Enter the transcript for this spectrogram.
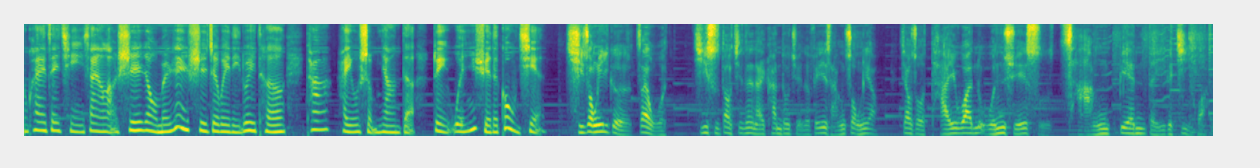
赶快再请向阳老师，让我们认识这位李瑞腾，他还有什么样的对文学的贡献？其中一个，在我即使到今天来看，都觉得非常重要，叫做台湾文学史长编的一个计划。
